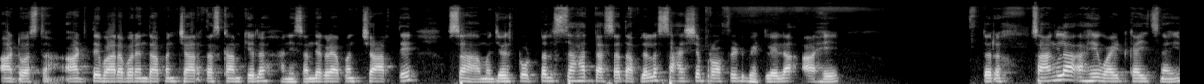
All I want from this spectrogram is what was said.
आठ वाजता. आठ ते बारापर्यंत आपण चार तास काम केलं आणि संध्याकाळी आपण चार ते सहा म्हणजे टोटल सहा तासात आपल्याला सहाशे प्रॉफिट भेटलेला आहे. तर चांगला आहे वाईट काहीच नाही.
